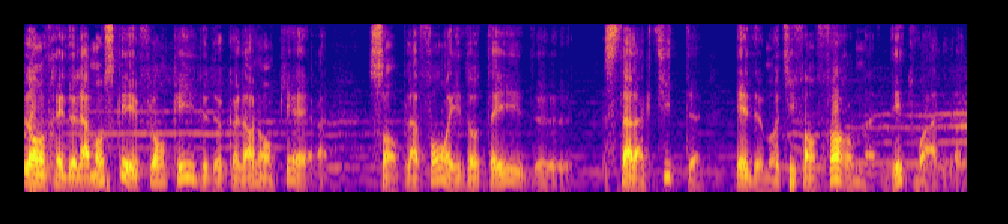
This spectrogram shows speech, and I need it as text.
L'entrée de la mosquée est flanquée de deux colonnes en pierre. Son plafond est doté de stalactites et de motifs en forme d'étoiles.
